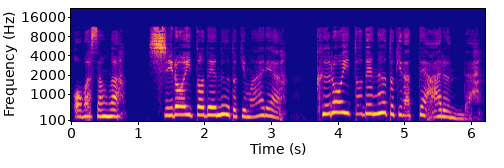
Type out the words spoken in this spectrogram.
おばさんは白糸で縫うときもありゃ、黒糸で縫うときだってあるんだ。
